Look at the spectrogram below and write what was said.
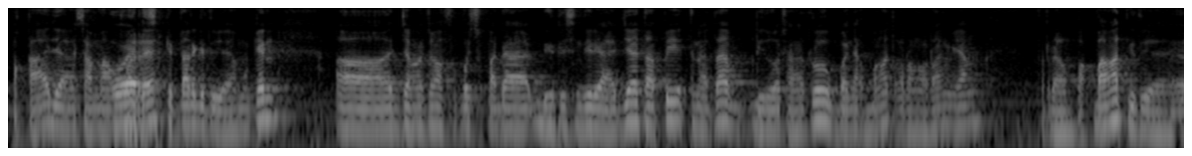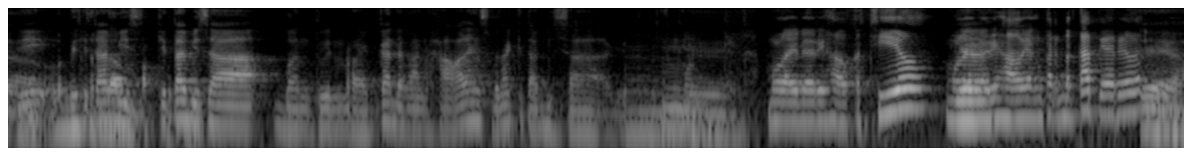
peka aja sama kondisi ya. sekitar gitu ya. Mungkin eh, jangan cuma fokus pada diri sendiri aja tapi ternyata di luar sana tuh banyak banget orang-orang yang terdampak banget gitu ya. Jadi lebih kita bisa kita bisa bantuin mereka dengan hal-hal yang sebenarnya kita bisa gitu. Oke. Mulai dari hal kecil, mulai dari hal yang terdekat ya Ariel. Iya,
